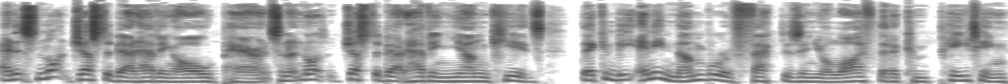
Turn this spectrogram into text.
And it's not just about having old parents and it's not just about having young kids. There can be any number of factors in your life that are competing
